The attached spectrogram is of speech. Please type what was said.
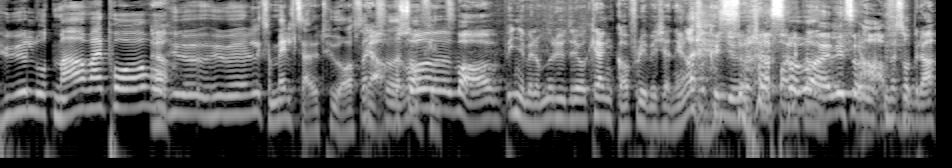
hun lot meg være på og Ja. hun, hun liksom meldte seg ut, hun òg. ja. så Og så var fint. var innimellom når hun drev og krenka flybetjeninga, så kunne du Så- slappe av litt. var det. det liksom- Ja, men så bra.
